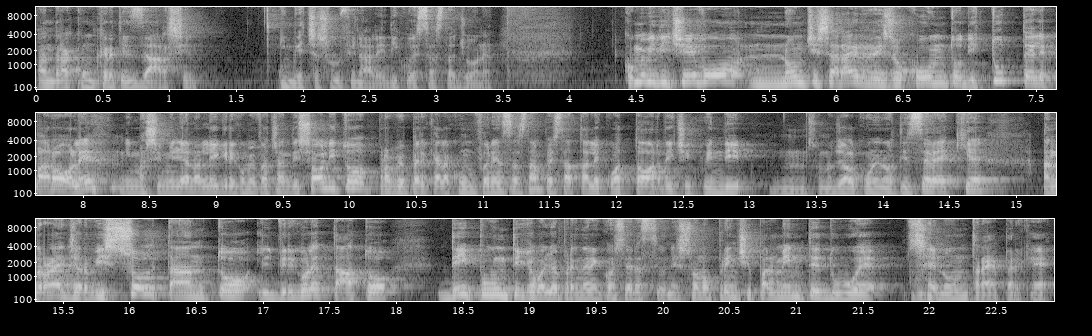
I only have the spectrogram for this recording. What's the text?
andrà a concretizzarsi invece sul finale di questa stagione. Come vi dicevo, non ci sarà il resoconto di tutte le parole di Massimiliano Allegri come facciamo di solito, proprio perché la conferenza stampa è stata alle 14, quindi mm, sono già alcune notizie vecchie andrò a leggervi soltanto il virgolettato dei punti che voglio prendere in considerazione. Sono principalmente due, se non tre, perché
